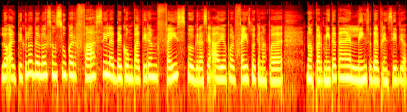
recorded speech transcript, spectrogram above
los artículos de blog son súper fáciles de compartir en Facebook. Gracias a Dios por Facebook que nos puede, nos permite tener links desde el principio.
